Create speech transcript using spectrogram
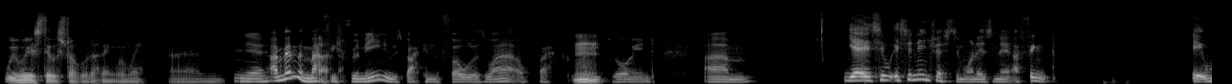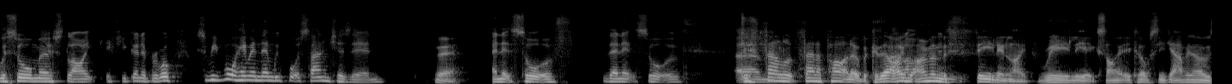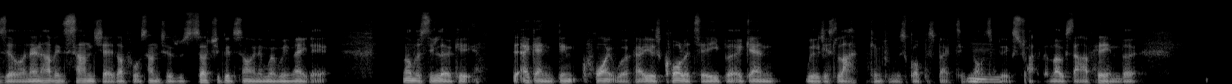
we would have still struggled, I think, wouldn't we? Um, Yeah, I remember Matthew Flamini was back in the fold as well, back when he joined. Um, yeah, it's a, it's an interesting one, isn't it? I think it was almost like if you're going to bring, well, so we brought him and then we brought Sanchez in, yeah. and it's sort of then it's sort of just um, fell fell apart a little bit because I, I remember didn't feeling like really excited because obviously having Ozil and then having Sanchez, I thought Sanchez was such a good signing when we made it. Obviously, look, it again didn't quite work out. He was quality, but again, we were just lacking from a squad perspective, not to Mm. extract the most out of him. But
